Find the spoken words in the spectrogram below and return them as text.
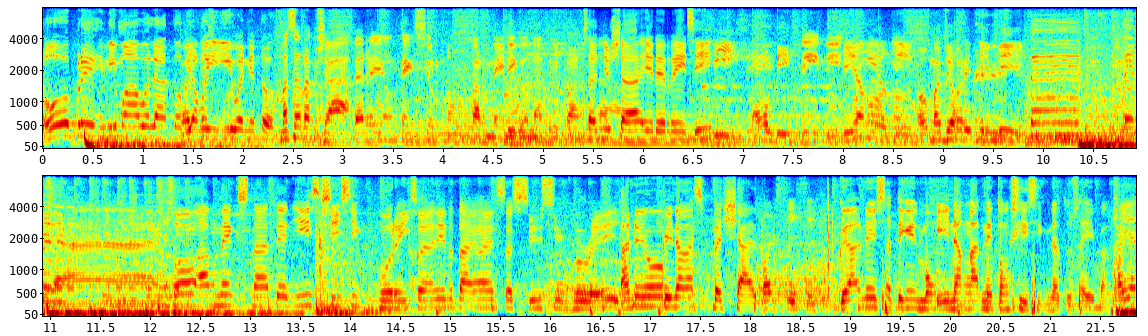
Oo, pre, hindi mawawala to. Hindi ako iiwan nito. Masarap siya, pero yung texture ng karne, hindi ko na-tripan. Saan nyo siya i-rate? C? Ako B. Baby. B ako, B. O, majority B. So, ang next natin is Sisig Hooray. So, nandito tayo ngayon sa Sisig Hooray. Ano yung pinaka-special? Pork sisig. Kaya ano yung sa tingin mong inangat nitong sisig na to sa iba? Ayan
